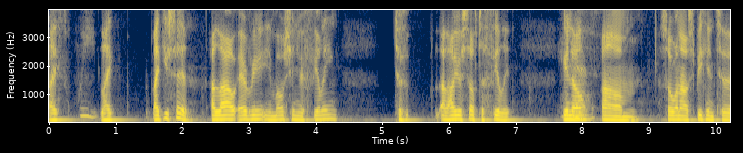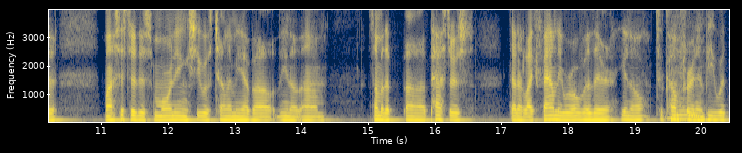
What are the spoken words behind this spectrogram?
Like Sweet. like like you said, allow every emotion you're feeling to f- allow yourself to feel it. You Yes. know, um so when I was speaking to my sister this morning, she was telling me about, you know, um some of the uh, pastors that are like family were over there, you know, to comfort and be with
